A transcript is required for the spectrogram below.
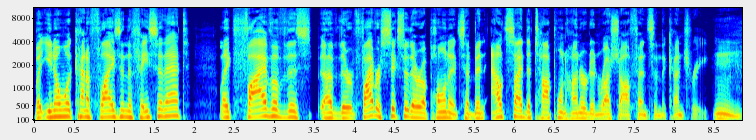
But you know what kind of flies in the face of that? Like five of this, of their five or six of their opponents have been outside the top 100 in rush offense in the country. Mm.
